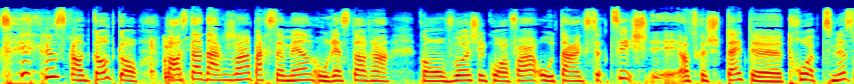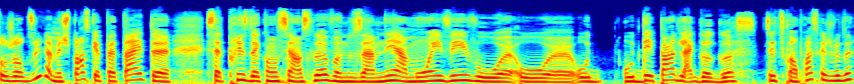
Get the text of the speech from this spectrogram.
Se rendre compte qu'on passe tant d'argent par semaine au restaurant, qu'on va chez le coiffeur autant que ça. Tu sais, je- en tout cas, je suis peut-être euh, trop optimiste aujourd'hui, là, mais je pense que peut-être euh, cette prise de conscience-là va nous amener à moins vivre au, euh, au, euh, au, au dépens de la gogosse. Tu sais, tu comprends ce que je veux dire?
